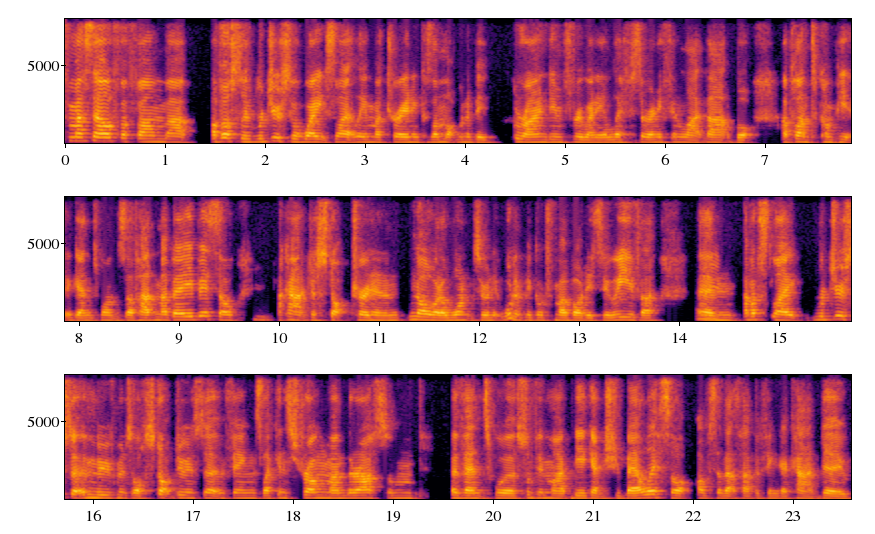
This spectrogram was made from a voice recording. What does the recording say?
for myself, I found that I've also reduced the weight slightly in my training because I'm not going to be grinding through any lifts or anything like that. But I plan to compete against once I've had my baby. So mm. I can't just stop training and know what I want to. And it wouldn't be good for my body to either. Mm. Um, I've just like reduced certain movements or stop doing certain things. Like in strongman, there are some events where something might be against your belly. So obviously that type of thing I can't do.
